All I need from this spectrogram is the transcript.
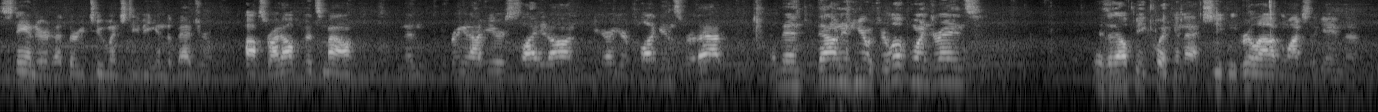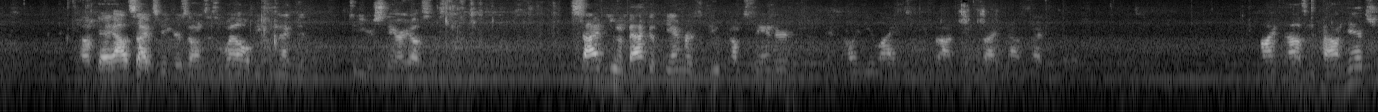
standard a 32 inch TV in the bedroom. Pops right off of its mount, and then you bring it out here, slide it on. Here are your plugins for that. And then down in here with your low point drains is an LP Quick Connect, so you can grill out and watch the game then. Okay, outside speaker zones as well will be connected to your stereo system. Side view and backup cameras do come standard, and LED lights on inside and outside 5,000 pound hitch.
